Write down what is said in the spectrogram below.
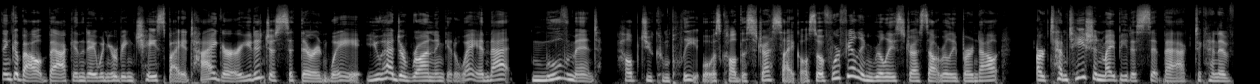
think about back in the day when you were being chased by a tiger, you didn't just sit there and wait. You had to run and get away. And that movement helped you complete what was called the stress cycle. So if we're feeling really stressed out, really burned out, our temptation might be to sit back, to kind of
